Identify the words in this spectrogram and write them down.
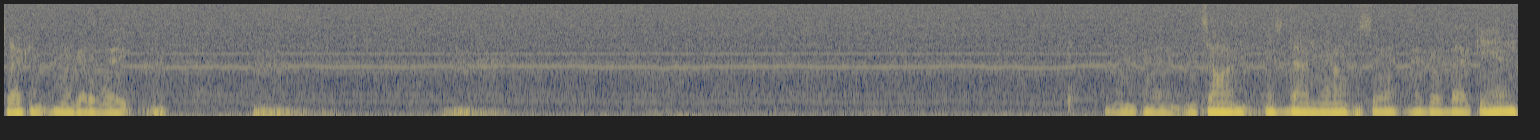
Second I gotta wait. Okay, it's on. It's done now. So I go back in.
